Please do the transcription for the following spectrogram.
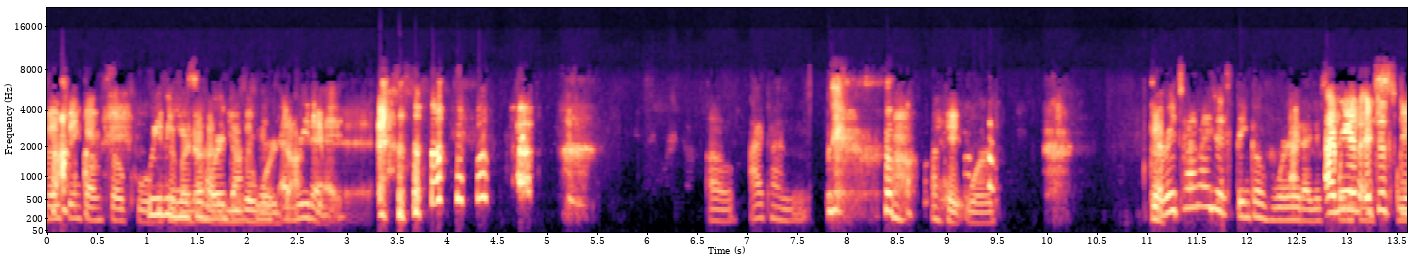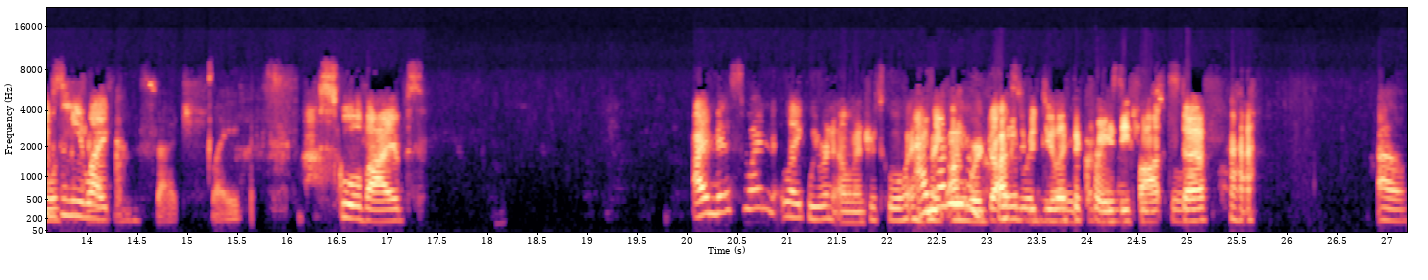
they think I'm so cool We be because I know how to use a Word every document. day. oh, I kind of. I hate Word. Good. Every time I just think of Word, I just. I think mean, it just gives me, like- such like. School vibes. I miss when like we were in elementary school and I like on Word docs we would do like the crazy font school. stuff. Oh,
